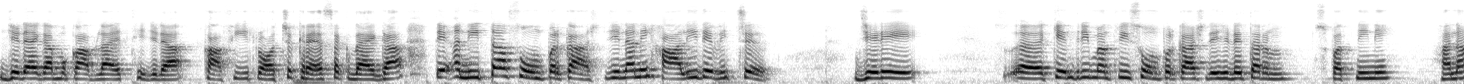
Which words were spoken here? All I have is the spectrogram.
ਜਿਹੜਾ ਹੈਗਾ ਮੁਕਾਬਲਾ ਇੱਥੇ ਜਿਹੜਾ ਕਾਫੀ ਰੌਚਕ ਰਹਿ ਸਕਦਾ ਹੈਗਾ। ਤੇ ਅਨੀਤਾ ਸੋਮ ਪ੍ਰਕਾਸ਼ ਜਿਨ੍ਹਾਂ ਨੇ ਹਾਲ ਹੀ ਦੇ ਵਿੱਚ ਜਿਹੜੇ ਕੇਂਦਰੀ ਮੰਤਰੀ ਸੋਮ ਪ੍ਰਕਾਸ਼ ਦੇ ਜਿਹੜੇ ਧਰਮ ਸੁਪਤਨੀ ਨੇ ਹਨਾ?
